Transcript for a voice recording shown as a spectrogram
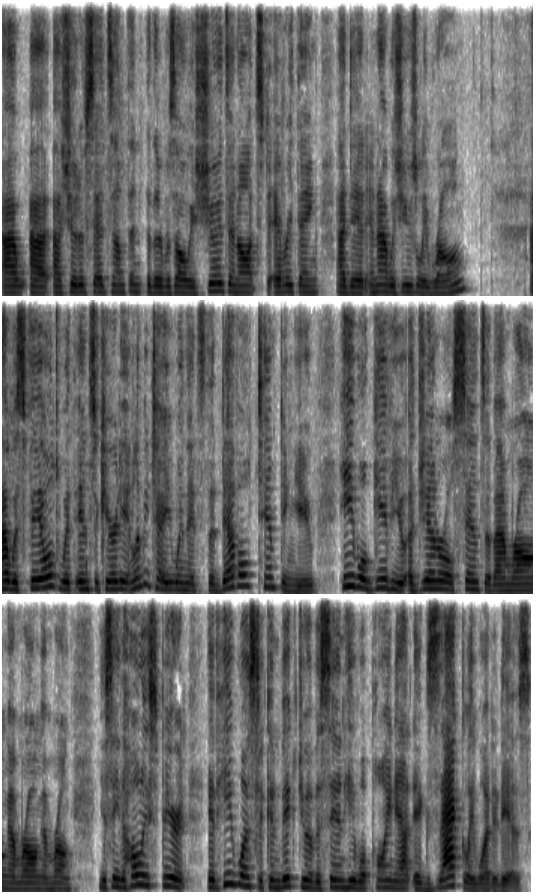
I, I, I, should have said something. There was always shoulds and oughts to everything I did, and I was usually wrong. I was filled with insecurity. And let me tell you, when it's the devil tempting you, he will give you a general sense of, I'm wrong, I'm wrong, I'm wrong. You see, the Holy Spirit, if he wants to convict you of a sin, he will point out exactly what it is.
